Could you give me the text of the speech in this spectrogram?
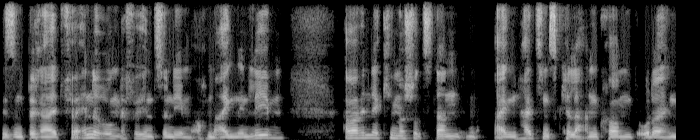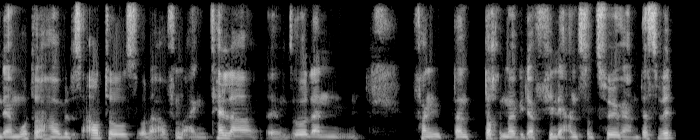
wir sind bereit, Veränderungen dafür hinzunehmen, auch im eigenen Leben. Aber wenn der Klimaschutz dann im eigenen Heizungskeller ankommt oder in der Motorhaube des Autos oder auf dem eigenen Teller, äh, so, dann fangen dann doch immer wieder viele an zu zögern. Das wird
